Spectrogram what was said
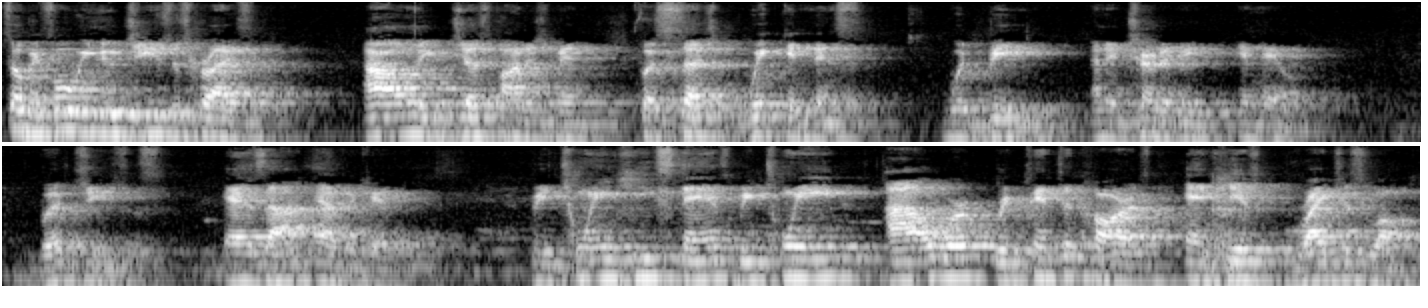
So before we knew Jesus Christ, our only just punishment for such wickedness would be an eternity in hell. But Jesus, as our advocate, between he stands between our repentant hearts and his righteous law.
